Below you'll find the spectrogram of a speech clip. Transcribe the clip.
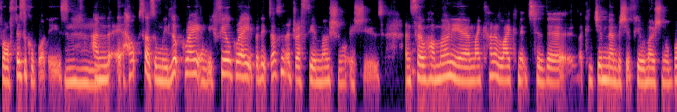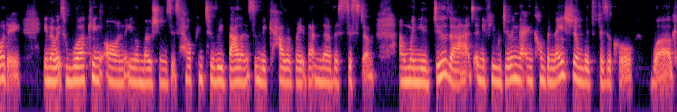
for our physical bodies. Mm-hmm. And it helps us and we look great and we feel great, but it doesn't address the emotional issues. And so Harmonium, I kind of liken it to the like a gym membership for your emotional body. You know, it's working on your emotions, it's helping to rebalance and recalibrate that nervous system. And when you do that, and if you were doing that in combination with physical work,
